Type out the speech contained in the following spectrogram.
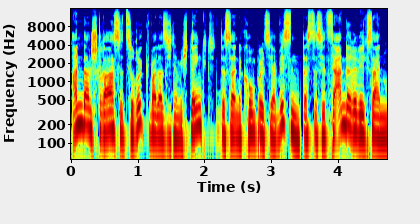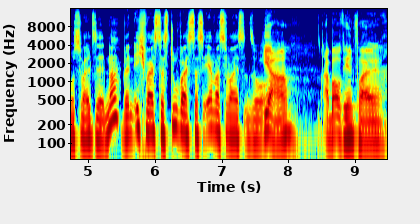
anderen Straße zurück, weil er sich nämlich denkt, dass seine Kumpels ja wissen, dass das jetzt der andere Weg sein muss, weil sie, ne? Wenn ich weiß, dass du weißt, dass er was weiß und so. Ja, aber auf jeden Fall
